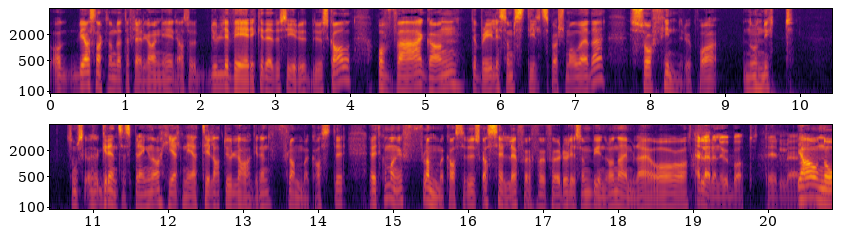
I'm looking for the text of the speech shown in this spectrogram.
og, Vi har snakket om dette flere ganger. Altså, du leverer ikke det du sier du, du, skal. Og hver gang det blir liksom stilt spørsmål ved det, så finner du på noe nytt som skal, grensesprengende og helt ned til at du lager en flammekaster. Jeg vet ikke hvor mange flammekastere du skal selge før, du liksom begynner å nærme deg og Eller en ubåt til uh, Ja, og nå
